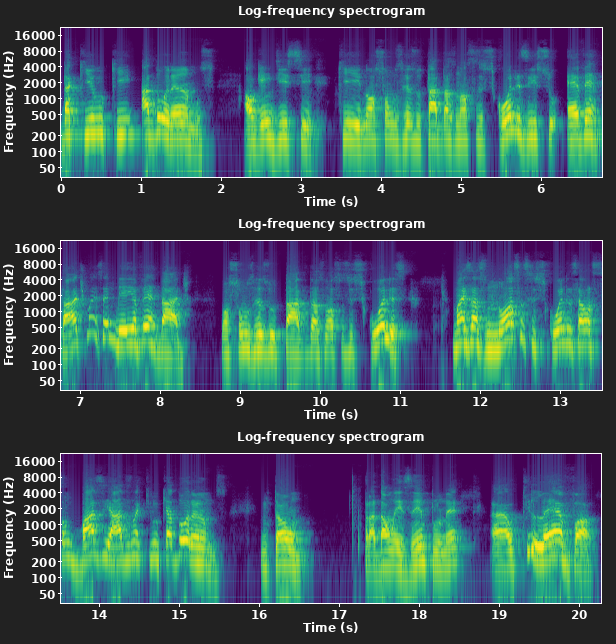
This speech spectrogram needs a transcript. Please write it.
daquilo que adoramos. Alguém disse que nós somos resultado das nossas escolhas, e isso é verdade, mas é meia verdade. Nós somos resultado das nossas escolhas mas as nossas escolhas elas são baseadas naquilo que adoramos. Então, para dar um exemplo, né, uh, o que leva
